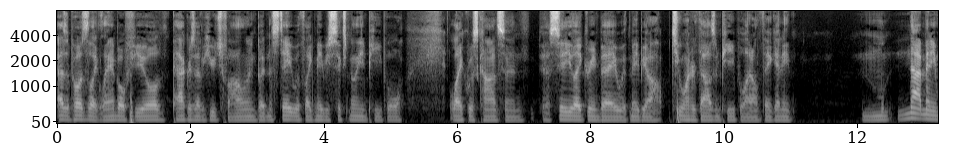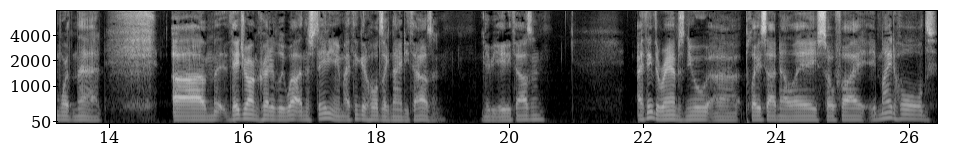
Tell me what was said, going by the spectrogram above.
as opposed to like Lambeau Field. Packers have a huge following, but in a state with like maybe six million people, like Wisconsin, a city like Green Bay with maybe a two hundred thousand people, I don't think any, not many more than that. Um, they draw incredibly well, and the stadium I think it holds like ninety thousand maybe 80,000. I think the Rams' new uh, place out in LA, SoFi, it might hold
